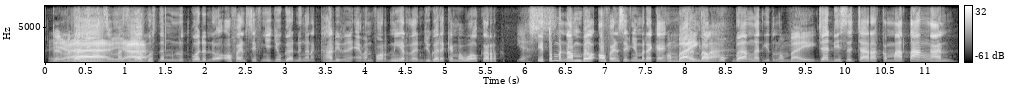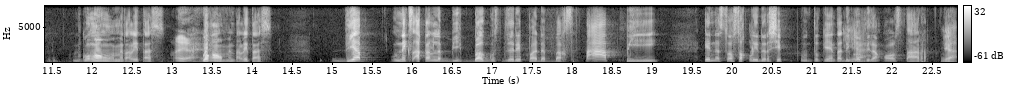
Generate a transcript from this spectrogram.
Dan, Iya, dan defensive masih iya. bagus dan menurut gua dan ofensifnya juga dengan kehadirannya Evan Fournier dan juga ada Kemba Walker Yes. itu menambah ofensifnya mereka yang Membaik banget gitu loh. Membaik. Jadi secara kematangan gua nggak ngomong mentalitas. Iya. Gua nggak ngomong mentalitas dia Knicks akan lebih bagus daripada Bucks tapi in a sosok leadership untuk yang tadi gue Iya. bilang All Star Ya.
